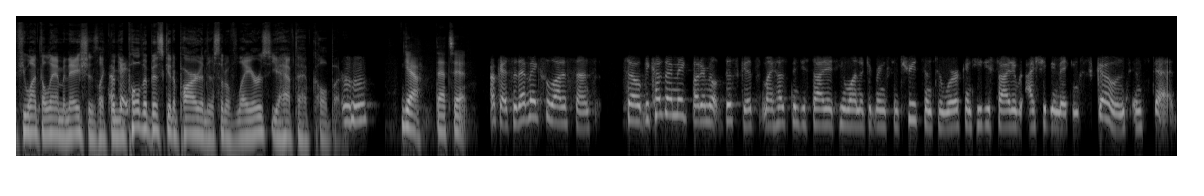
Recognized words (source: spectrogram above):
If you want the laminations, like when you pull the biscuit apart and there's sort of layers, you have to have cold butter. Mm-hmm. Yeah, that's it. Okay, so that makes a lot of sense. So, because I make buttermilk biscuits, my husband decided he wanted to bring some treats into work, and he decided I should be making scones instead.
